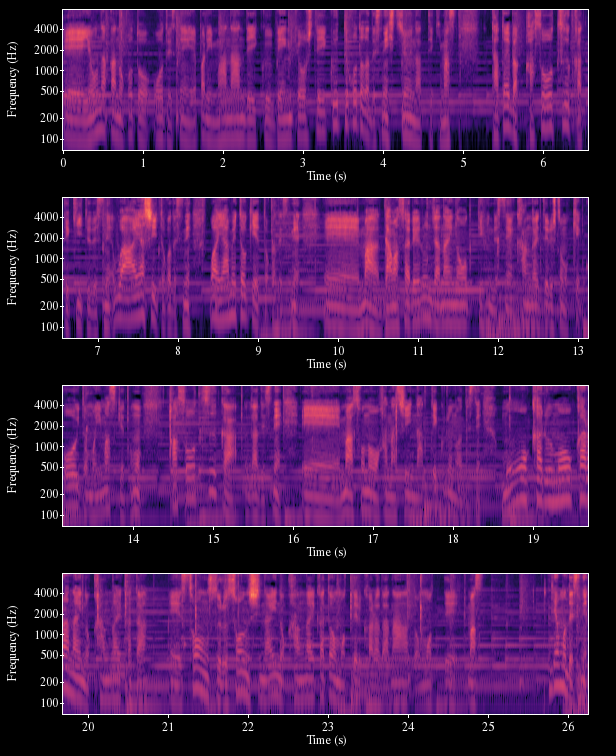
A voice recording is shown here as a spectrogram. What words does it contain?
え世の中のことをですね、やっぱり学んでいく、勉強していくってことがですね、必要になってきます。例えば仮想通貨って聞いてですね、うわ、怪しいとかですね、うわ、やめとけとかですね、えー、まあ、騙されるんじゃないのっていうふうにですね、考えてる人も結構多いと思いますけども、仮想通貨がですね、えー、まあ、そのお話になってくるのはですね、儲かる儲からないの考え方、えー、損する損しないの考え方を持ってるからだなと思ってます。でもですね、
